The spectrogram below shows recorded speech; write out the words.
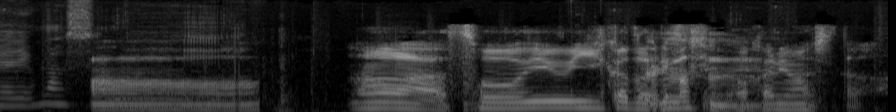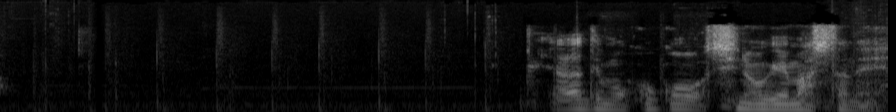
やりますねあああ、そういう言い方です、やりますねわかりました。いや、でもここ、しのげましたね。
